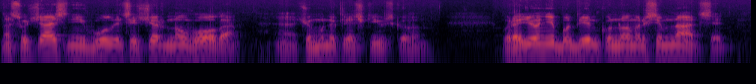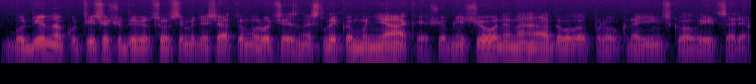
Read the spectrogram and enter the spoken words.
на сучасній вулиці Черновола, е, чому не Клячківського, в районі будинку номер 17. Будинок у 1970 році знесли комуняки, щоб нічого не нагадувало про українського лицаря.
